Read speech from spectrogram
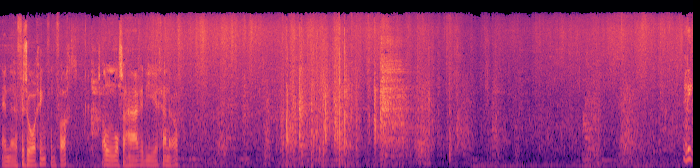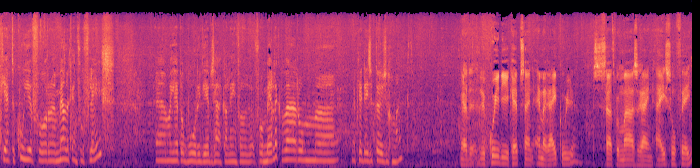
en uh, verzorging van de vacht. Dus alle losse haren die gaan eraf. Rick, je hebt de koeien voor melk en voor vlees. Uh, maar je hebt ook boeren die hebben ze eigenlijk alleen voor, voor melk. Waarom uh, heb jij deze keuze gemaakt? Ja, de, de koeien die ik heb zijn MRI-koeien. Dat staat voor Maas, Rijn, IJsselvee.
